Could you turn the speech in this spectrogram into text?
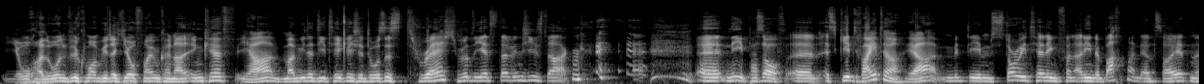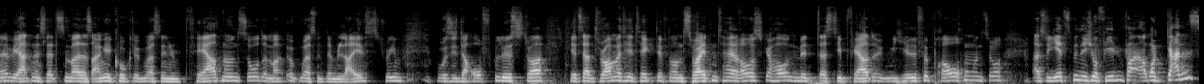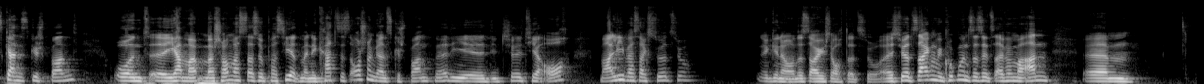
Jo, hallo und willkommen wieder hier auf meinem Kanal Inkev. Ja, mal wieder die tägliche Dosis Trash, würde jetzt Da Vinci sagen. äh, nee, pass auf, äh, es geht weiter, ja, mit dem Storytelling von Aline Bachmann derzeit. Ne? Wir hatten das letzte Mal das angeguckt, irgendwas mit den Pferden und so, dann mal irgendwas mit einem Livestream, wo sie da aufgelöst war. Jetzt hat Drama Detective noch einen zweiten Teil rausgehauen, mit, dass die Pferde irgendwie Hilfe brauchen und so. Also jetzt bin ich auf jeden Fall aber ganz, ganz gespannt. Und äh, ja, mal, mal schauen, was da so passiert. Meine Katze ist auch schon ganz gespannt, ne? Die, die chillt hier auch. Mali, was sagst du dazu? Genau, das sage ich auch dazu. Ich würde sagen, wir gucken uns das jetzt einfach mal an. Ähm,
